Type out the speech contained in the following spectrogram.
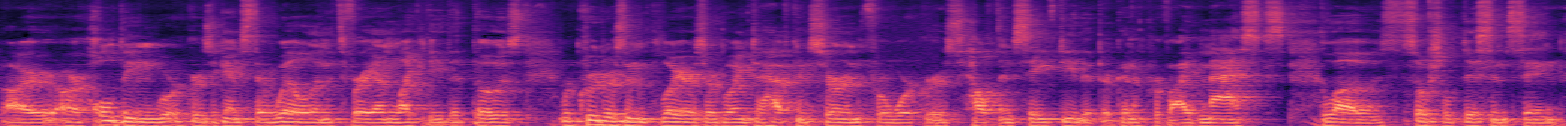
are, are holding workers against their will. And it's very unlikely that those recruiters and employers are going to have concern for workers' health and safety that they're going to provide masks, gloves, social distancing,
